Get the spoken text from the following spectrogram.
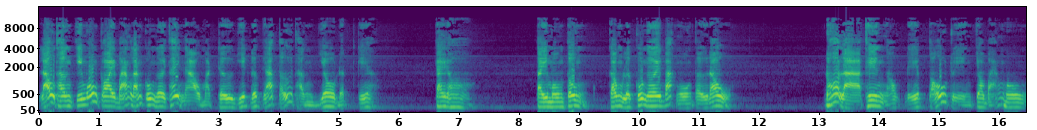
Lão thần chỉ muốn coi bản lãnh của người thế nào mà trừ diệt được gã tử thần vô địch kia. Cái đó, Tây Môn Tung, công lực của người bắt nguồn từ đâu? Đó là Thiên Ngọc Điệp tổ truyền cho bản môn.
